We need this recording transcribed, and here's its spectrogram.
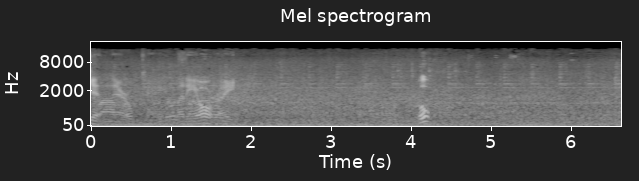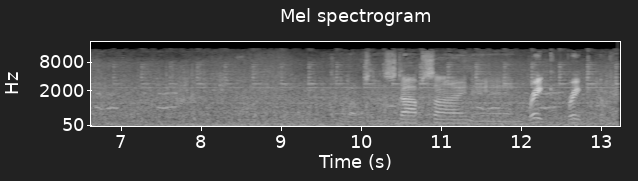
getting there. Okay, buddy. All right. Oh. Stop sign and brake, brake. Okay.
